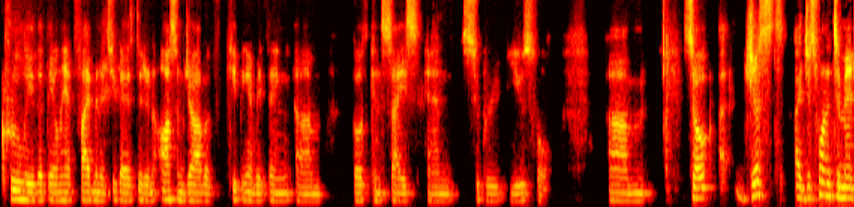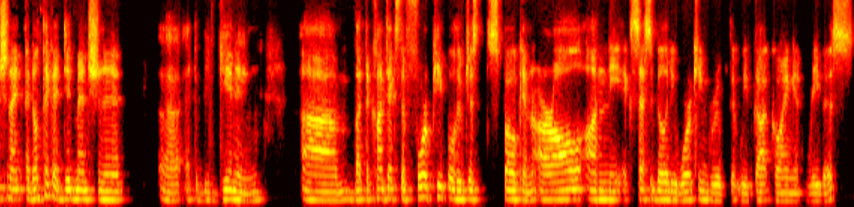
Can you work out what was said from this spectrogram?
cruelly that they only had five minutes. You guys did an awesome job of keeping everything um, both concise and super useful. Um, so uh, just, I just wanted to mention, I, I don't think I did mention it uh, at the beginning, um, but the context of four people who've just spoken are all on the accessibility working group that we've got going at Rebus,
